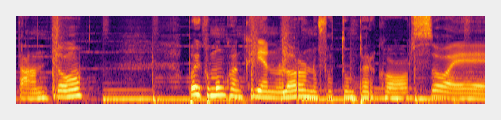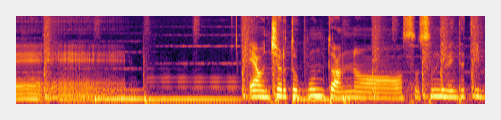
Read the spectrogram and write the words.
tanto. Poi comunque anche lì hanno, loro hanno fatto un percorso e, e a un certo punto hanno, so- sono diventati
